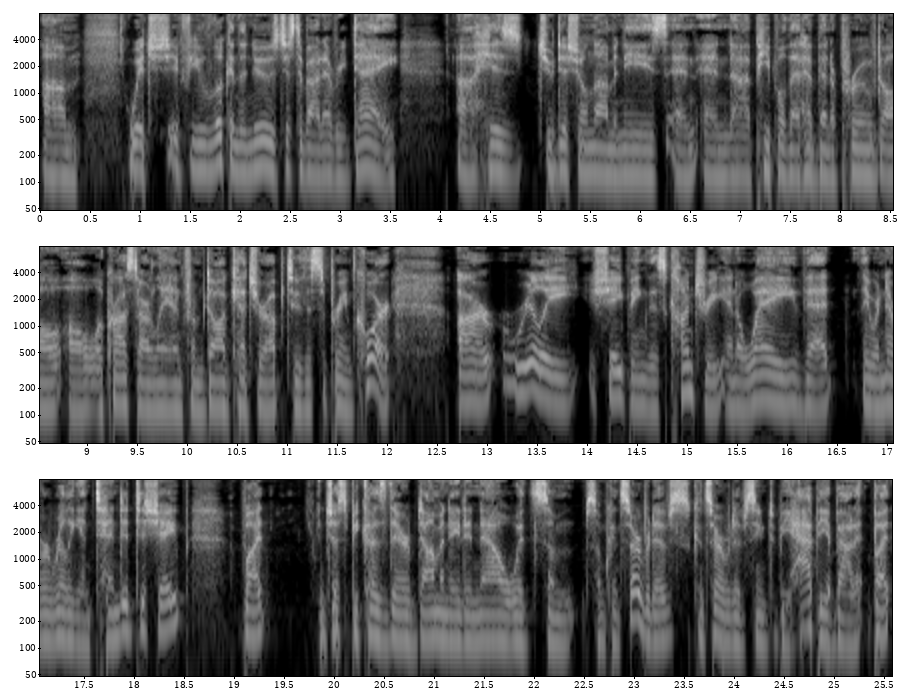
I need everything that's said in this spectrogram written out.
um, which, if you look in the news just about every day, uh, his judicial nominees and and uh, people that have been approved all all across our land, from dog catcher up to the Supreme Court, are really shaping this country in a way that they were never really intended to shape, but just because they're dominated now with some some conservatives conservatives seem to be happy about it. But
